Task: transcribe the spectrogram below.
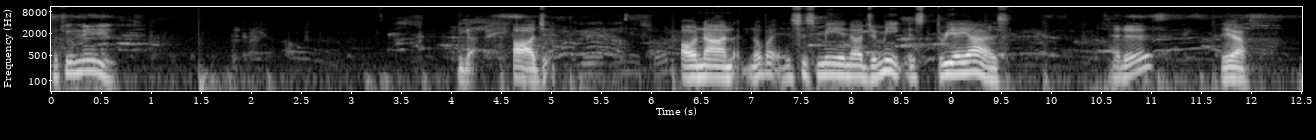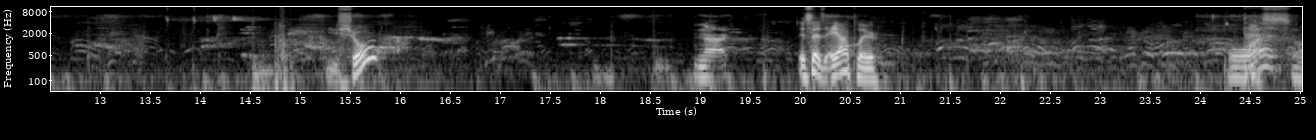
What you mean? You got. Oh, J- oh nah, nobody. It's just me and uh, Jameek. It's three AIs. It is? Yeah. You sure? Nah. It says AI player. What? That's so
